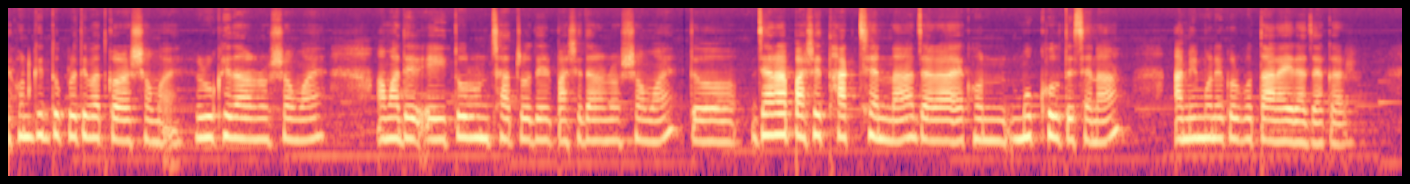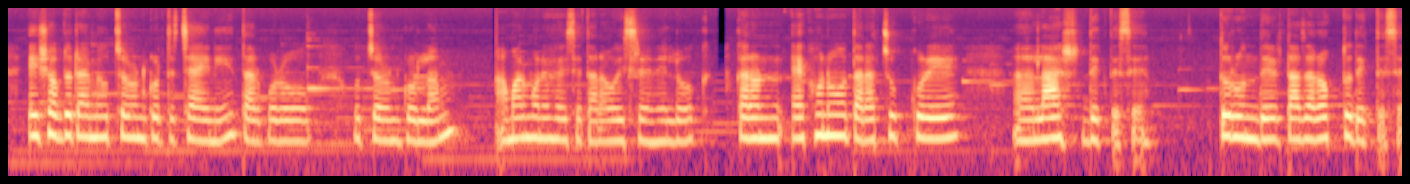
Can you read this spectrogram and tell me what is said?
এখন কিন্তু প্রতিবাদ করার সময়, রুখে দাঁড়ানোর সময়, আমাদের এই তরুণ ছাত্রদের পাশে দাঁড়ানোর সময়। তো যারা পাশে থাকছেন না, যারা এখন মুখ খুলতেছে না, আমি মনে করব তারাই রাজাকার। এই শব্দটা আমি উচ্চারণ করতে চাইনি, তারপরও উচ্চারণ করলাম। আমার মনে হয়েছে তারা ওই শ্রেণির লোক, কারণ এখনও তারা চুপ করে লাশ দেখতেছে, তরুণদের তাজা রক্ত দেখতেছে।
